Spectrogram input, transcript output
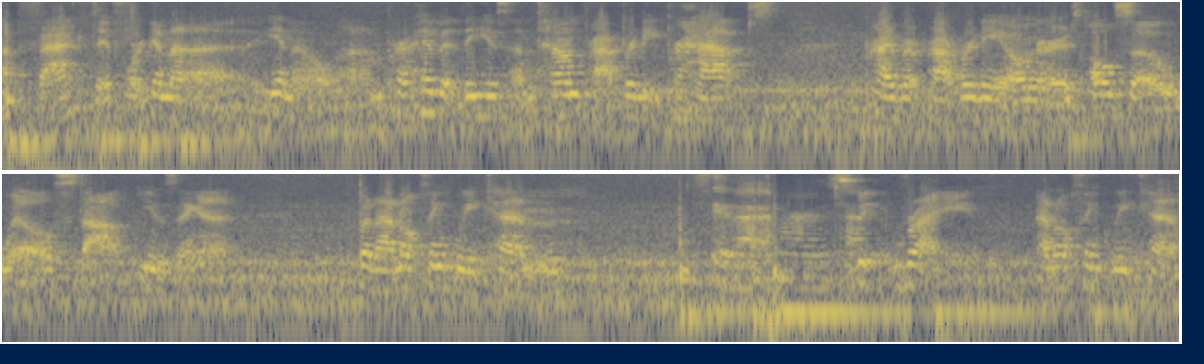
effect. If we're gonna, you know, um, prohibit the use on town property, perhaps private property owners also will stop using it. But I don't think we can Say that in our Right. I don't think we can,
